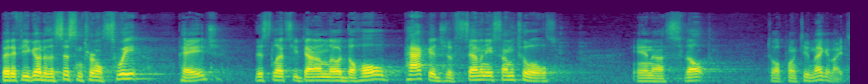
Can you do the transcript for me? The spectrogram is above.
But if you go to the sysinternals suite page, this lets you download the whole package of 70 some tools in a svelte 12.2 megabytes.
